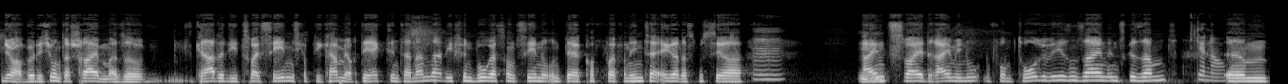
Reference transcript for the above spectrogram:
Ja, würde ich unterschreiben. Also gerade die zwei Szenen, ich glaube, die kamen ja auch direkt hintereinander, die Finn Bogerson-Szene und der Kopfball von Hinteregger. Das müsste ja mhm. Ein, zwei, drei Minuten vom Tor gewesen sein insgesamt. Genau. Ähm,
